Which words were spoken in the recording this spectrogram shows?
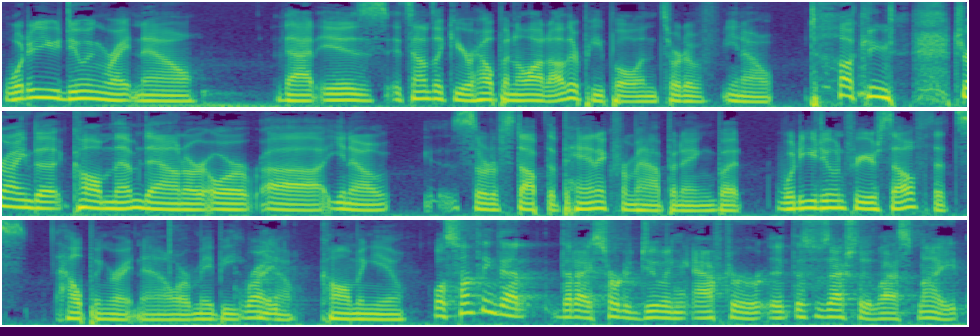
what are you doing right now that is it sounds like you're helping a lot of other people and sort of you know talking trying to calm them down or or uh you know sort of stop the panic from happening but what are you doing for yourself that's helping right now or maybe Right. you know calming you Well, something that that I started doing after this was actually last night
